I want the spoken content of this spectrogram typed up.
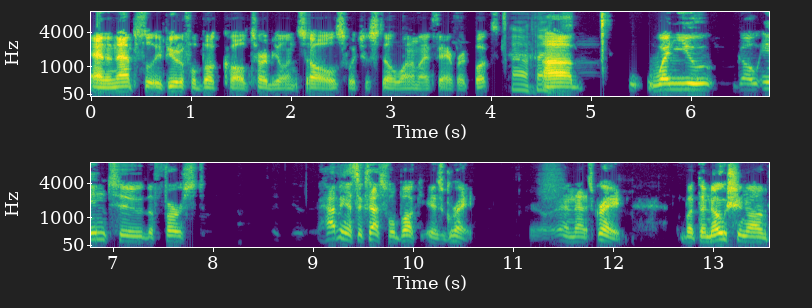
And an absolutely beautiful book called Turbulent Souls, which is still one of my favorite books. Oh, thanks. Um, when you go into the first, having a successful book is great, uh, and that's great. But the notion of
